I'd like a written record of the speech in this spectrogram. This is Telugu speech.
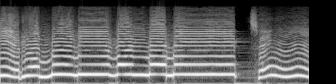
திருமணி வண்ணனை செங்கல்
